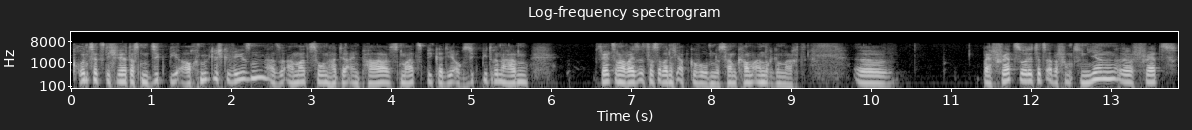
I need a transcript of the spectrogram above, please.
Grundsätzlich wäre das mit Zigbee auch möglich gewesen. Also Amazon hat ja ein paar Smart Speaker, die auch Zigbee drin haben. Seltsamerweise ist das aber nicht abgehoben. Das haben kaum andere gemacht. Äh, bei Thread soll es jetzt aber funktionieren. Äh, Thread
